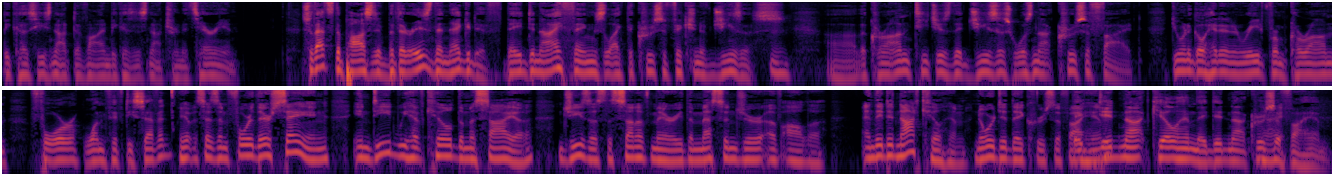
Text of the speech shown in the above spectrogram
because he's not divine, because it's not Trinitarian. So that's the positive, but there is the negative. They deny things like the crucifixion of Jesus. Uh, the Quran teaches that Jesus was not crucified. Do you want to go ahead and read from Quran 4 157? Yep, it says, And for their saying, Indeed, we have killed the Messiah, Jesus, the Son of Mary, the messenger of Allah. And they did not kill him, nor did they crucify They him. They did not kill him, they did not crucify him.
